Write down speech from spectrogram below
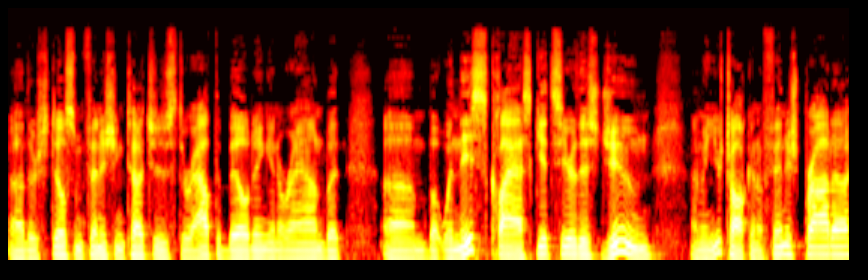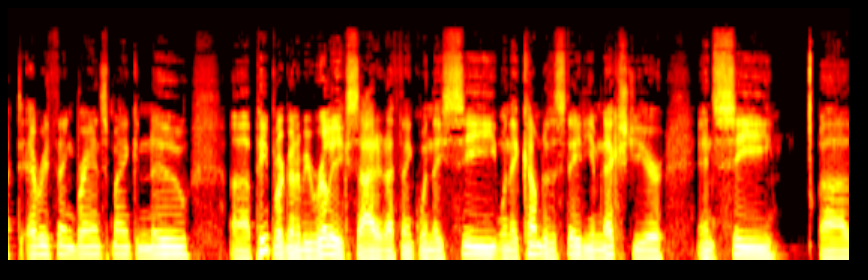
Uh, there's still some finishing touches throughout the building and around, but um, but when this class gets here this June, I mean, you're talking a finished product, everything brand spanking new. Uh, people are going to be really excited, I think, when they see when they come to the stadium next year and see uh,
